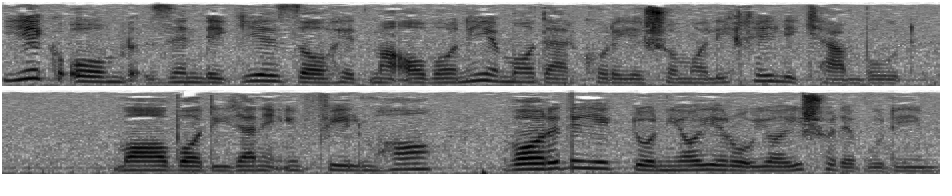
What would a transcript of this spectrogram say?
یک عمر زندگی زاهد معابانه ما در کره شمالی خیلی کم بود. ما با دیدن این فیلم ها وارد یک دنیای رویایی شده بودیم.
